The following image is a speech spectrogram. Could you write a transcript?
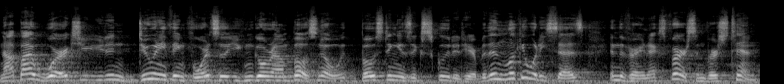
Not by works. You, you didn't do anything for it so that you can go around boast. No, boasting is excluded here. But then look at what he says in the very next verse, in verse 10.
